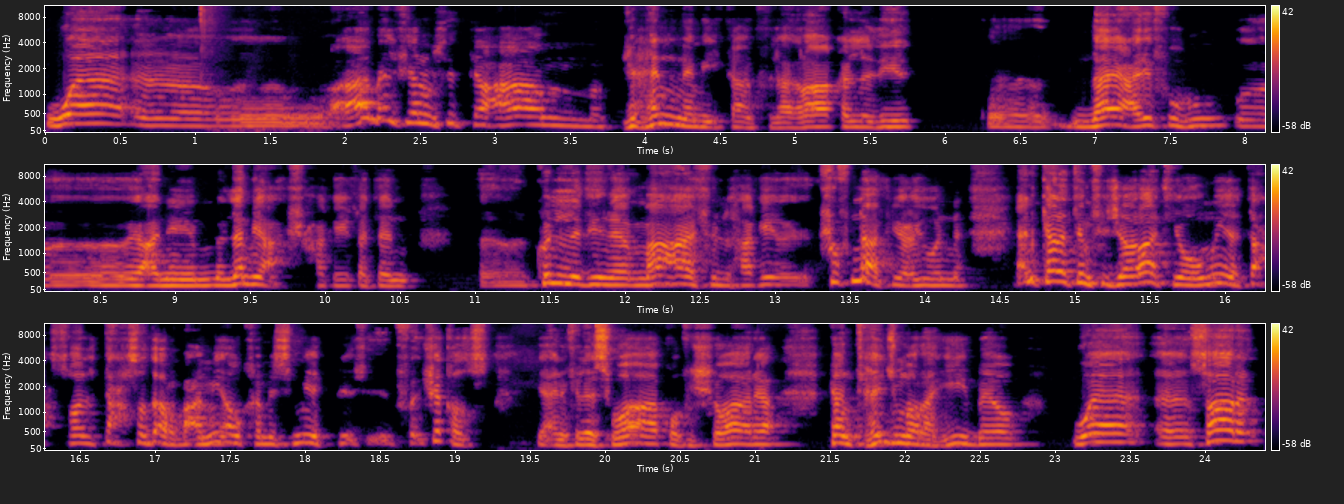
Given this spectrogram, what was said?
وعام 2006 عام جهنمي كان في العراق الذي آه، لا يعرفه آه، يعني لم يعش حقيقة آه، كل الذين ما عاشوا الحقيقة شفناه في عيوننا يعني كانت انفجارات يومية تحصل تحصد 400 أو 500 شخص يعني في الأسواق وفي الشوارع كانت هجمة رهيبة وصار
